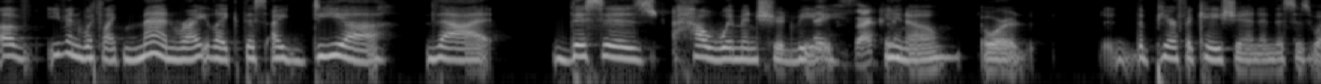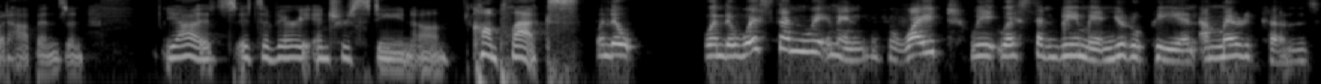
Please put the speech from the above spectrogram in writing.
of even with like men right? Like this idea that this is how women should be exactly. you know or the purification and this is what happens. And yeah it's it's a very interesting um complex. When the when the western women white western women european americans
